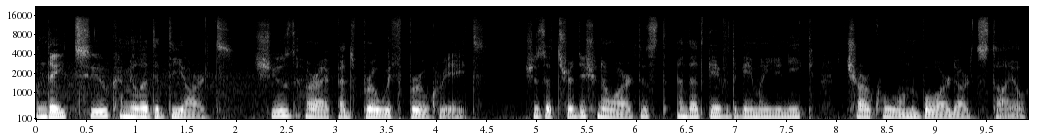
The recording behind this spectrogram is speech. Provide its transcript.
On day 2, Camila did the art. She used her iPad Pro with Procreate. She's a traditional artist, and that gave the game a unique charcoal on board art style.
